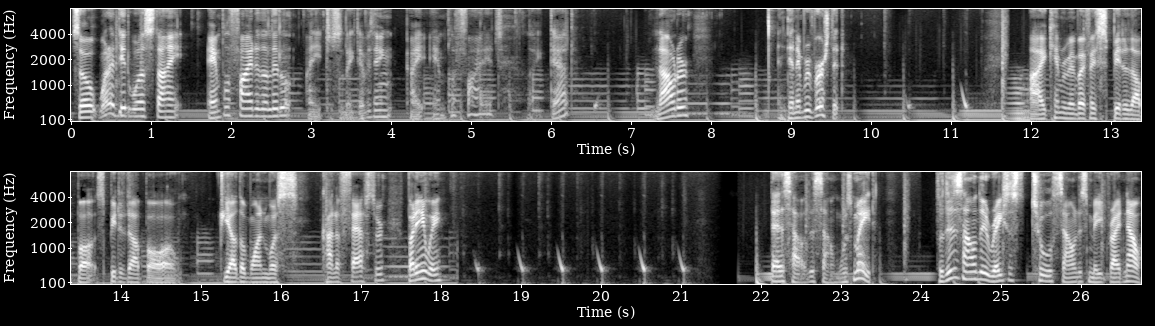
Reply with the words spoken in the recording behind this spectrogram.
So what I did was I amplified it a little. I need to select everything. I amplified it like that, louder, and then I reversed it. I can't remember if I spit it up or speed it up or the other one was kind of faster. But anyway, that is how the sound was made. So this is how the eraser tool sound is made right now.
